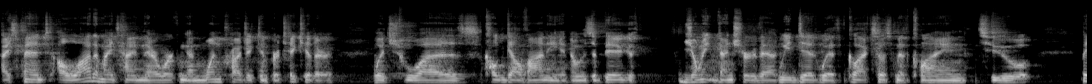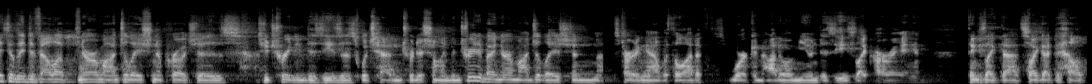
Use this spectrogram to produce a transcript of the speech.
I spent a lot of my time there working on one project in particular, which was called Galvani. And it was a big joint venture that we did with GlaxoSmithKline to basically develop neuromodulation approaches to treating diseases which hadn't traditionally been treated by neuromodulation, starting out with a lot of work in autoimmune disease like RA and things like that. So I got to help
